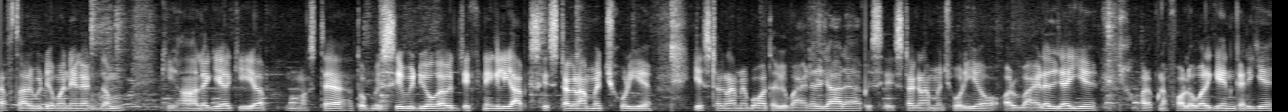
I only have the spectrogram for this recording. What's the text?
अवतार वीडियो बनेगा एकदम कि हाँ लगेगा कि आप मस्त है। तो इसी वीडियो का देखने के लिए आप इसे इंस्टाग्राम में छोड़िए। इंस्टाग्राम में बहुत अभी वायरल जा रहा है। आप इसे इंस्टाग्राम में छोड़िए और वायरल जाइए और अपना फॉलोवर गेन करिए।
